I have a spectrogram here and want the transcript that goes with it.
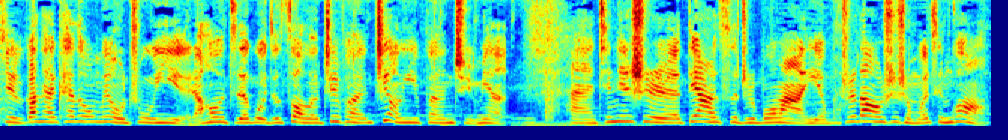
这个刚才开头没有注意，然后结果就造了这番这样一番局面。哎，今天是第二次直播嘛，也不知道是什么情况。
